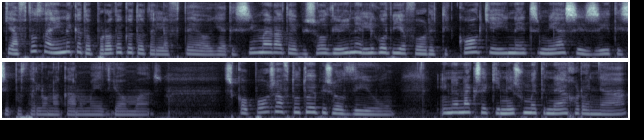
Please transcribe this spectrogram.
Και αυτό θα είναι και το πρώτο και το τελευταίο, γιατί σήμερα το επεισόδιο είναι λίγο διαφορετικό και είναι έτσι μια συζήτηση που θέλω να κάνουμε οι δυο μας. Σκοπός αυτού του επεισοδίου είναι να ξεκινήσουμε τη νέα χρονιά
